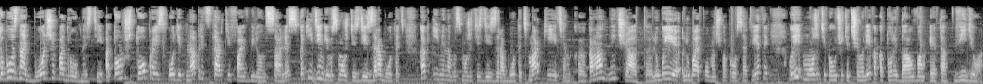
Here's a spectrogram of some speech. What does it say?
Чтобы узнать больше подробностей о том, что происходит на предстарте 5 Billion Sales, какие деньги вы сможете здесь заработать, как именно вы сможете здесь заработать, маркетинг, командный чат, любые, любая помощь, вопросы, ответы, вы можете получить от человека, который дал вам это видео.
